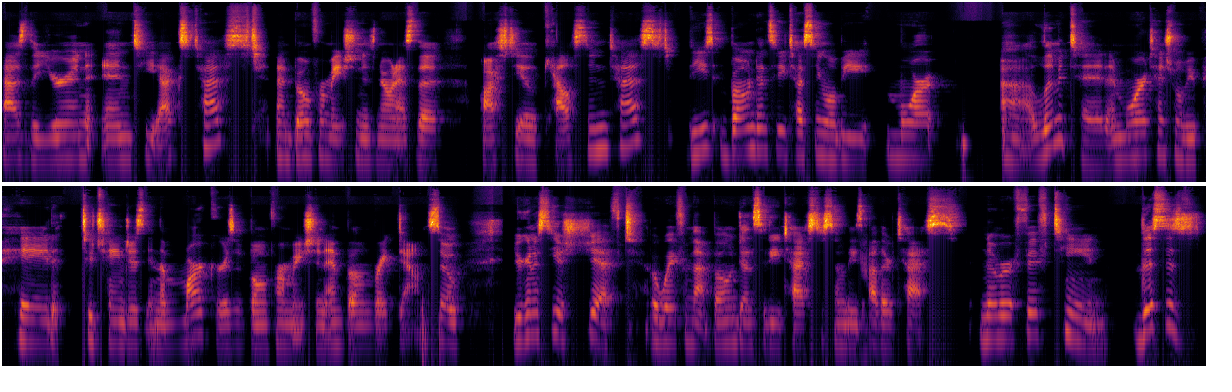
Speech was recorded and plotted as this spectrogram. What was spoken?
as the urine NTX test and bone formation is known as the osteocalcin test. These bone density testing will be more uh, limited and more attention will be paid to changes in the markers of bone formation and bone breakdown. So you're going to see a shift away from that bone density test to some of these other tests. Number 15, this is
